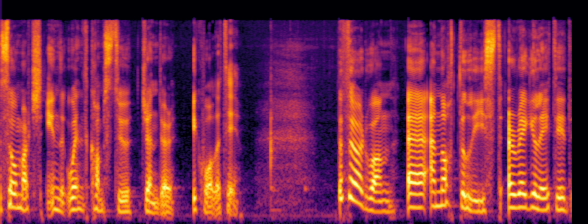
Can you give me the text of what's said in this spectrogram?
so much when it comes to gender equality. The third one, uh, and not the least, a regulated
